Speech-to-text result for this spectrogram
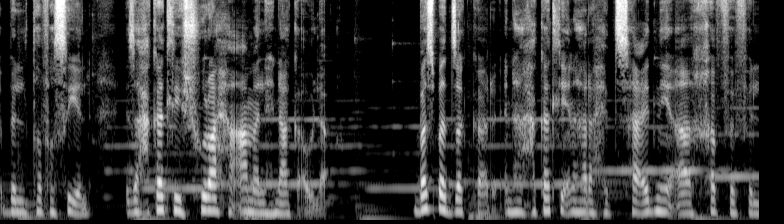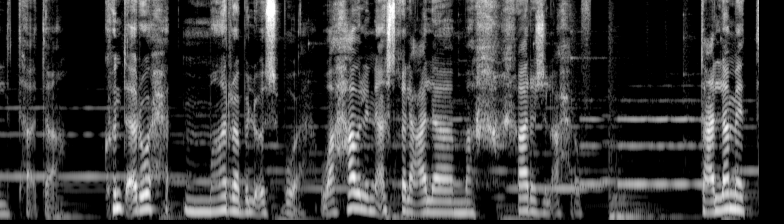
بالتفاصيل إذا حكت لي شو رايحة أعمل هناك أو لا. بس بتذكر إنها حكت لي إنها رح تساعدني أخفف التأتأة كنت أروح مرة بالأسبوع وأحاول إني أشتغل على مخارج الأحرف. تعلمت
